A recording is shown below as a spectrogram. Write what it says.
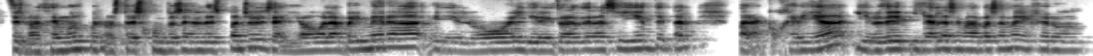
Entonces lo hacemos pues los tres juntos en el despacho, o sea, yo hago la primera y luego el director hace la siguiente, tal, para coger ya. Y ya la semana pasada me dijeron,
